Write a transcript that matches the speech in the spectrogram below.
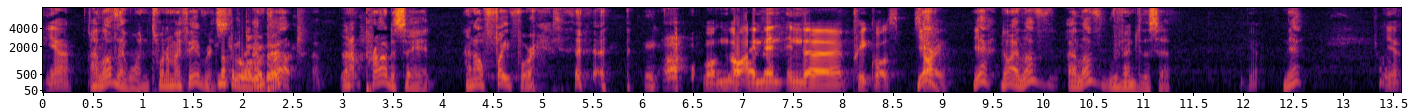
Yeah. I love that one. It's one of my favorites. Nothing wrong I'm with that. proud, and I'm proud to say it, and I'll fight for it. Well, no, I meant in the prequels. Sorry. Yeah. Yeah. No, I love I love Revenge of the Sith. Yeah. Yeah. Yeah.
